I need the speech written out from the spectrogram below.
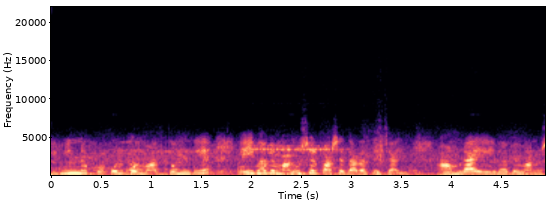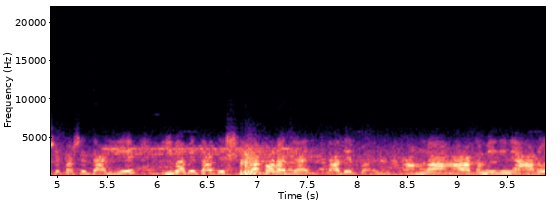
বিভিন্ন প্রকল্পর মাধ্যম দিয়ে এইভাবে মানুষের পাশে দাঁড়াতে চাই। আমরা এইভাবে মানুষের পাশে দাঁড়িয়ে কীভাবে তাদের সেবা করা যায়, তাদের আমরা আগামী দিনে আরও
